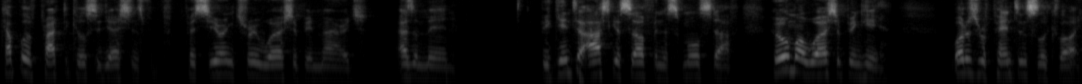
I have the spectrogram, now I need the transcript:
Couple of practical suggestions for pursuing true worship in marriage as a man. Begin to ask yourself in the small stuff who am I worshipping here? What does repentance look like?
